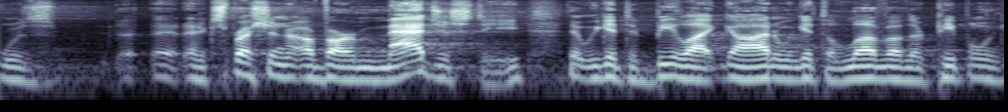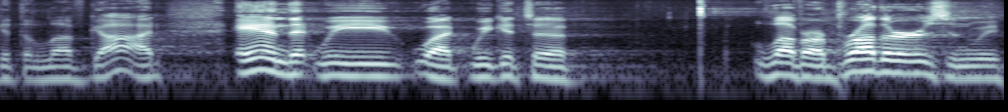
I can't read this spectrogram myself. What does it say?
was an expression of our majesty, that we get to be like God and we get to love other people and get to love God, and that we, what, we get to love our brothers and we,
